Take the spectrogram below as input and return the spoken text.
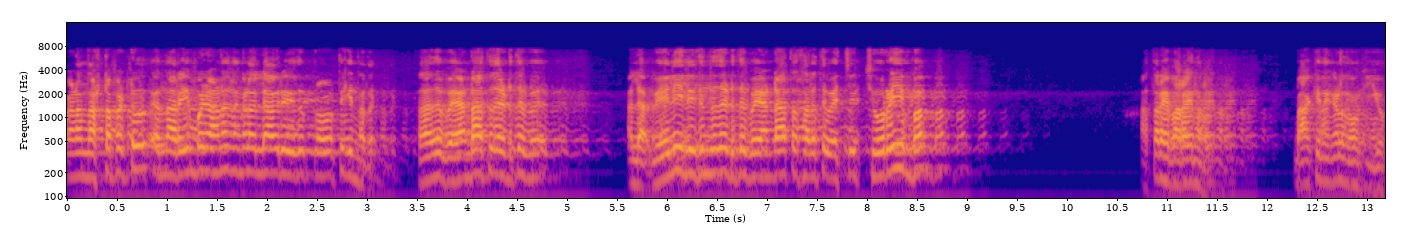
പണം നഷ്ടപ്പെട്ടു എന്നറിയുമ്പോഴാണ് നിങ്ങളെല്ലാവരും ഇത് പ്രവർത്തിക്കുന്നത്. അതായത് വേണ്ടാത്തത് എടുത്ത് അല്ല വേലിയിലിരുന്നത് എടുത്ത് വേണ്ടാത്ത സ്ഥലത്ത് വെച്ച് ചൊറിയുമ്പം അത്രേ പറയുന്നുള്ളൂ. ബാക്കി നിങ്ങൾ നോക്കിക്കോ.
